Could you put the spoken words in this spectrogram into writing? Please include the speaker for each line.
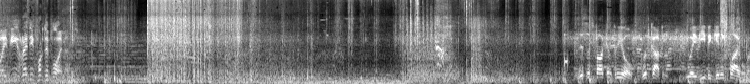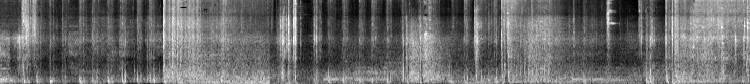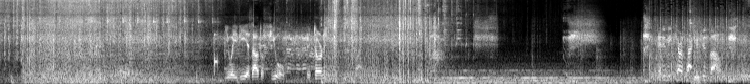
Speaker 1: UAV ready for deployment.
Speaker 2: This is Falcon 3-0. Good copy. UAV beginning flyover. UAV is out of fuel. Returning.
Speaker 1: Enemy care package inbound.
